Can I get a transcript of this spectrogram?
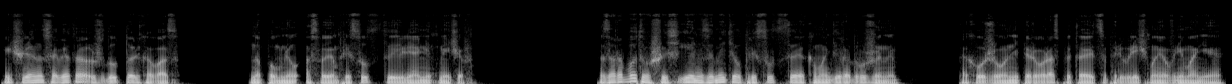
и члены совета ждут только вас, напомнил о своем присутствии Леонид Мечев. Заработавшись, я не заметил присутствия командира дружины. Похоже, он не первый раз пытается привлечь мое внимание.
